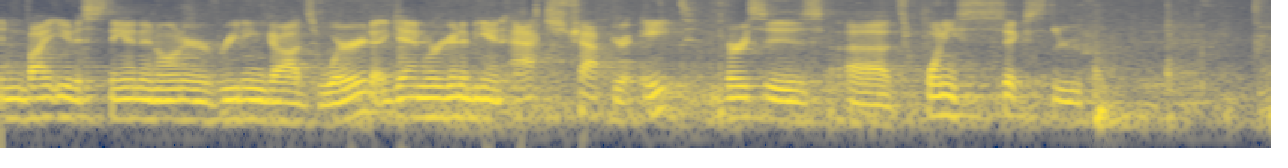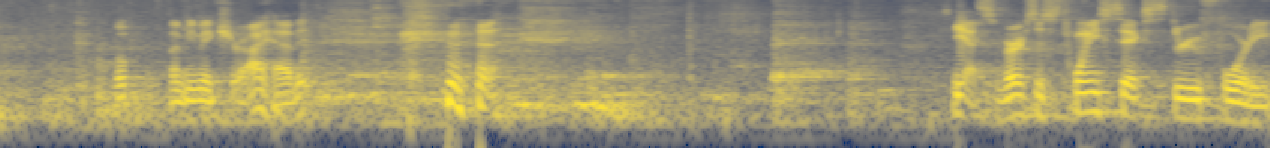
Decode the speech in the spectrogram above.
invite you to stand in honor of reading God's word. Again, we're going to be in Acts chapter 8, verses uh, 26 through. Oh, let me make sure I have it. Yes, verses 26 through 40.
